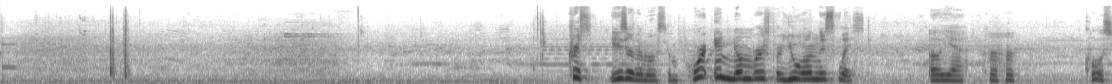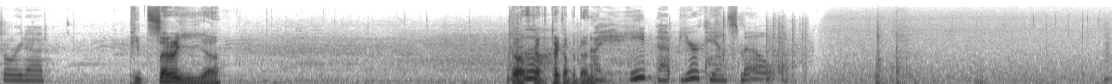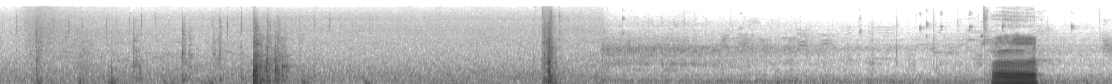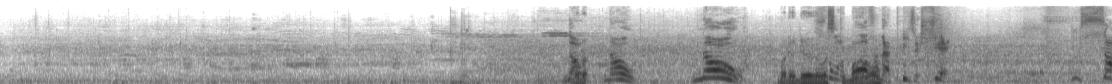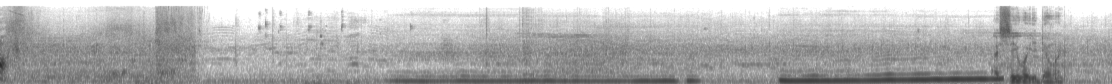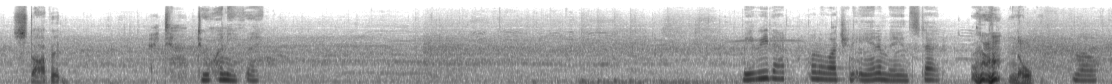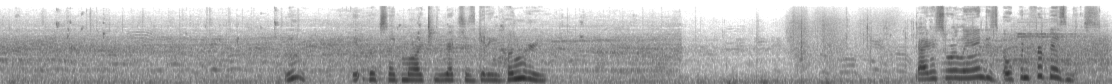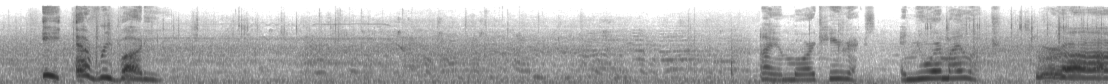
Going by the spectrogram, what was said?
Chris, these are the most important numbers for you on this list. Oh, yeah. Haha. Cool story, Dad. Pizzeria. Oh, I forgot to take out the bin. I hate that beer can smell. Okay. No, What no, no! What do I do to the whiskey the ball bottle? from that piece of shit! You suck! I see what you're doing. Stop it. I didn't do anything. Maybe Dad would want to watch an anime instead. Nope. No. Ooh, it looks like Marty Rex is getting hungry. Dinosaur Land is open for business. Eat everybody! I am Marty Rex, and you are my lunch.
